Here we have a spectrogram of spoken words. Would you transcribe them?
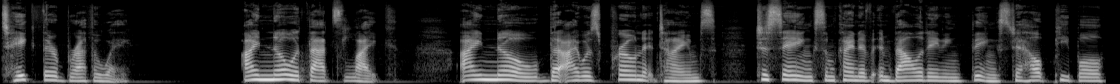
take their breath away. I know what that's like. I know that I was prone at times to saying some kind of invalidating things to help people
